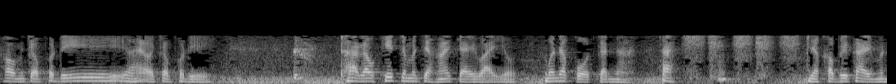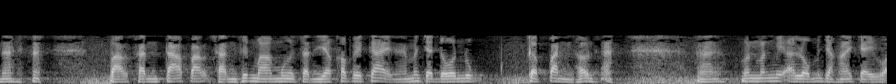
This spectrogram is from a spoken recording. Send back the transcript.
เข้ามันจะพอดี ให้ออกจะพอดี ถ้าเราคิดมันจะหายใจไวอยู่เหมือนจะโกรธกันนะอย่าเข้าไปใกล้มันนะปากสันตาปากสันขึ้นมามือสันอย่าเข้าไปใกล้นะมันจะโดนลูกกระปั้นเขานะมันมันมีอารมณ์มันจะหายใจไว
